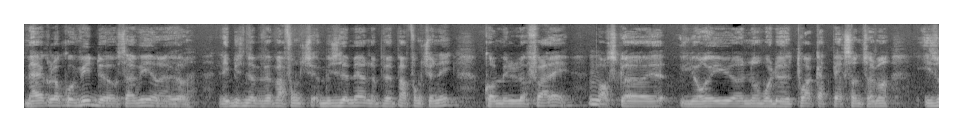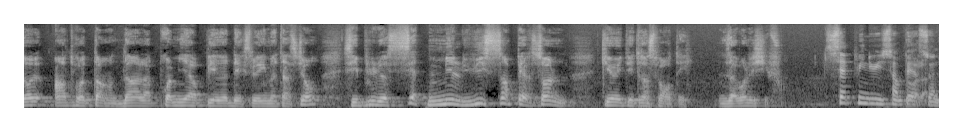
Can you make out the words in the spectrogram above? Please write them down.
Mais avec le Covid, vous savez, les bus, ne pas fonctionner, bus de mer ne pouvaient pas fonctionner comme il le fallait, mm. parce qu'il euh, y aurait eu un nombre de 3-4 personnes seulement. Ils ont, entre-temps, dans la première période d'expérimentation, c'est plus de 7800 personnes qui ont été transportées. Nous avons les chiffres. 7800 personnes.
